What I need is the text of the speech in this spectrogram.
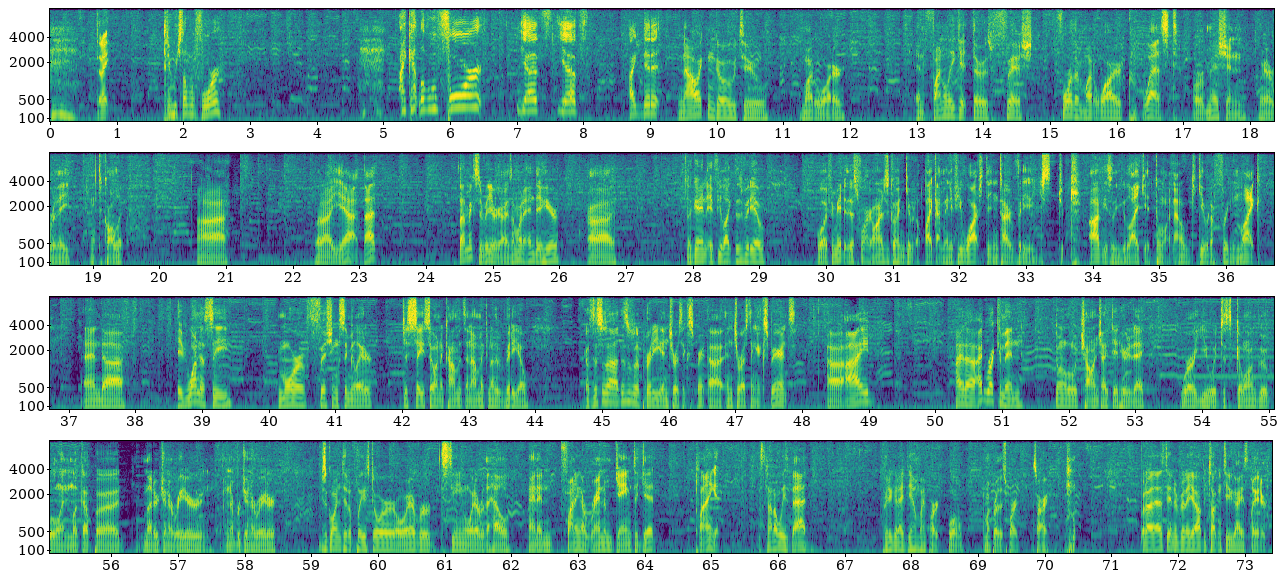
did I did I reach level four? I got level four! Yes, yes. I did it. Now I can go to Mudwater and finally get those fish for the Mudwater quest or mission, whatever they want to call it. Uh, but uh, yeah, that that makes the video, guys. I'm gonna end it here. Uh, again, if you like this video, well, if you made it this far, why don't just go ahead and give it a like? I mean, if you watched the entire video, you just obviously you like it. Come on now, give it a freaking like. And uh, if you want to see more fishing simulator, just say so in the comments, and I'll make another video. Because this is a this was a pretty interesting experience. Uh, interesting experience. Uh, I'd I'd uh, I'd recommend doing a little challenge I did here today, where you would just go on Google and look up a letter generator and a number generator. Just go into the Play Store or whatever Steam or whatever the hell, and then finding a random game to get, playing it. It's not always bad. Pretty good idea on my part. Well, my brother's part. Sorry. but uh, that's the end of the video. I'll be talking to you guys later.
